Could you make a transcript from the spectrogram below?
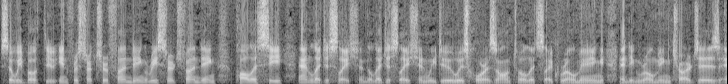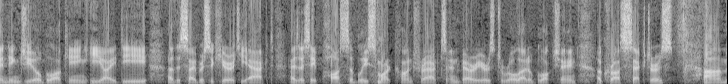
So we both do infrastructure funding, research funding, policy, and legislation. The legislation we do is horizontal. It's like roaming, ending roaming charges, ending geo-blocking, EID, uh, the Cybersecurity Act, as I say, possibly smart contracts and barriers to roll out of blockchain across sectors. Um,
